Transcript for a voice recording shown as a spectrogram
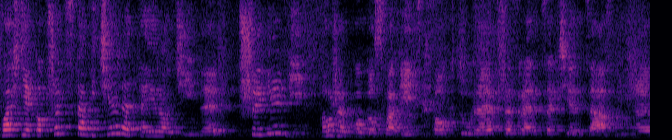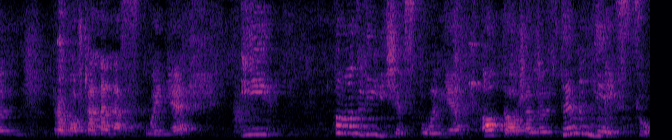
właśnie jako przedstawiciele tej rodziny przyjęli Boże błogosławieństwo, które przez ręce księdza mm, proboszcza na nas spłynie i pomodlili się wspólnie o to, żeby w tym miejscu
